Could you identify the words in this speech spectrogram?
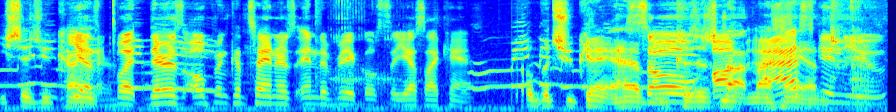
He said you can't. Yes, but there's open containers in the vehicle, so yes, I can. No, but you can't have so them because it's I'm not in my hand. I'm asking you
